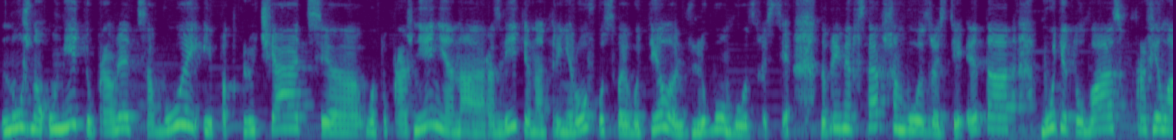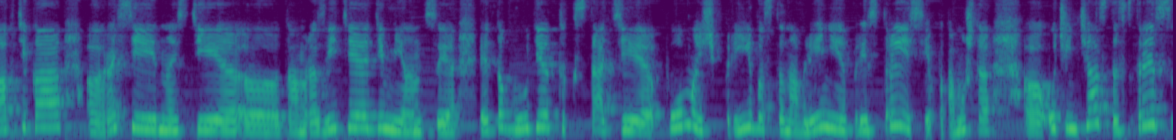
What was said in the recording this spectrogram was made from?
нужно уметь управлять собой и подключать э, вот упражнения на развитие, на тренировку своего тела в любом возрасте. Например, в старшем возрасте это будет у вас профилактика э, рассеянности, э, там, развитие деменции. Это будет, кстати, помощь при восстановлении при стрессе, потому что очень часто стресс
